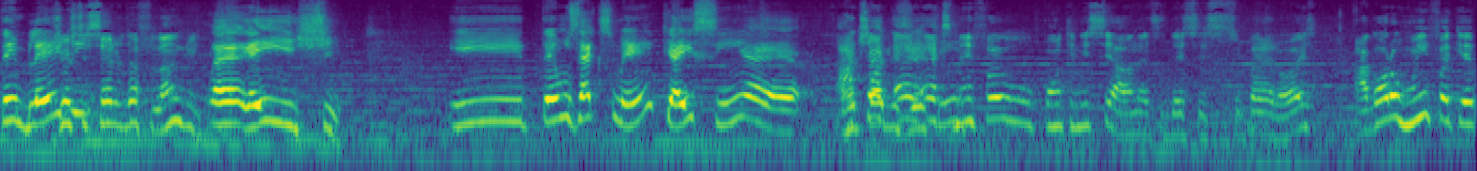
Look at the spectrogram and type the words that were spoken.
Tem Blade. Justiceiro Duff Langry. É, é, ixi. E temos X-Men, que aí sim é. A gente pode dizer é, que. X-Men foi o ponto inicial né, desses super-heróis. Agora o ruim foi que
